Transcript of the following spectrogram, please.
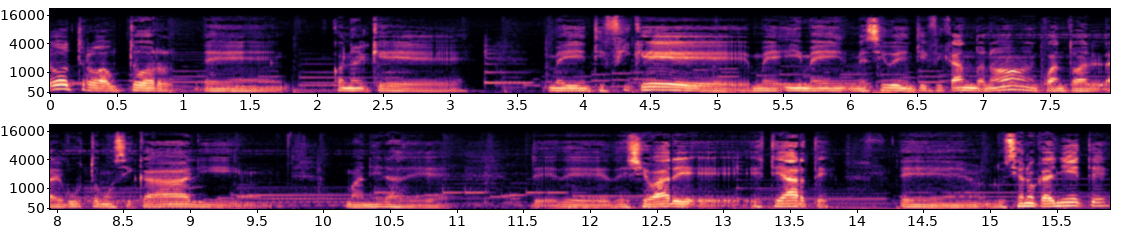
otro autor eh, con el que me identifiqué y me, sigo identificando, ¿no? En cuanto al, gusto musical y maneras de, de- llevar eh, este arte. Eh, Luciano Cañete,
